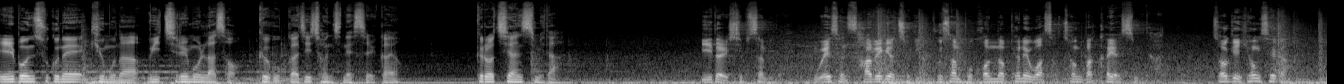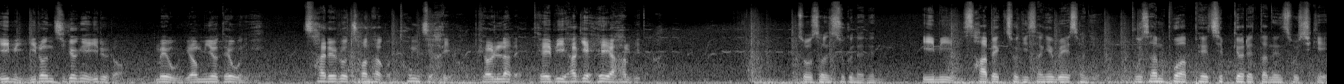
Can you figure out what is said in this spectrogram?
일본 수군의 규모나 위치를 몰라서 그곳까지 전진했을까요? 그렇지 않습니다. 이달 13일에 외선 400여 척이 부산포 건너편에 와서 정박하였습니다. 적의 형세가 이미 이런 지경에 이르러 매우 염려되오니 차례로 전하고 통지하여 별날에 대비하게 해야 합니다. 조선 수군에는 이미 400척 이상의 외선이 부산포 앞에 집결했다는 소식이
